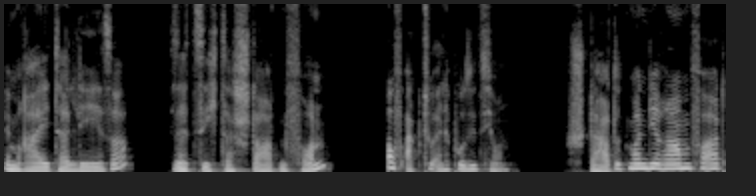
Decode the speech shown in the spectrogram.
Im Reiter Laser setze ich das Starten von auf aktuelle Position. Startet man die Rahmenfahrt,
